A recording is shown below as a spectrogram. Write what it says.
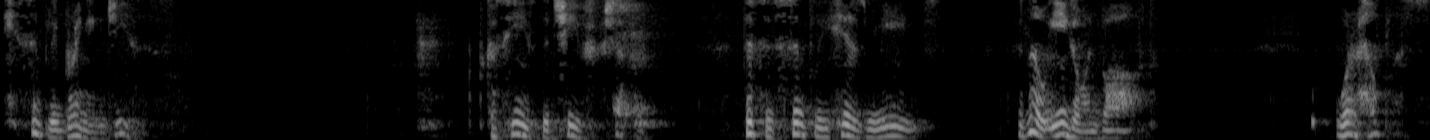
he's simply bringing Jesus. Because he's the chief shepherd. This is simply his means. There's no ego involved. We're helpless.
